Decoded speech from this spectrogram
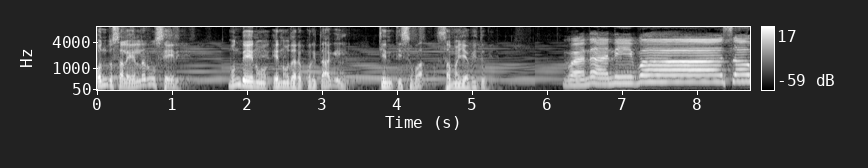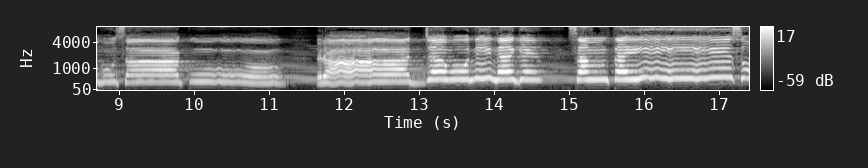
ಒಂದು ಸಲ ಎಲ್ಲರೂ ಸೇರಿ ಮುಂದೇನು ಎನ್ನುವುದರ ಕುರಿತಾಗಿ ಚಿಂತಿಸುವ ಸಮಯವಿದು. ವನ ನಿವಾಸವು ಸಾಕು. ರಾಜ್ಯವು ನಿನಗೆ ಸಂತೈಸು.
